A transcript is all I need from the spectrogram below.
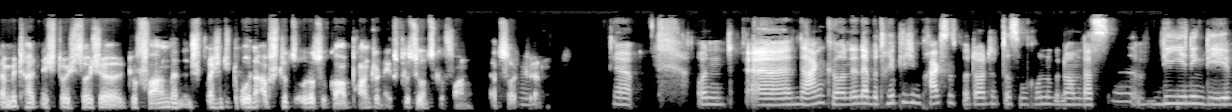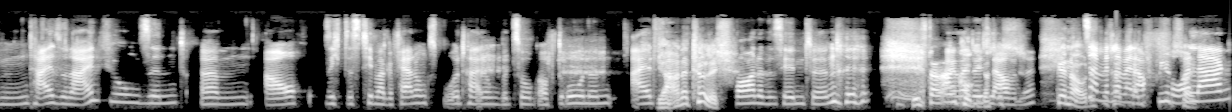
damit halt nicht durch solche Gefahren dann entsprechend die Drohne abstürzt oder sogar Brand- und Explosionsgefahren erzeugt mhm. werden. Ja, und äh, danke. Und in der betrieblichen Praxis bedeutet das im Grunde genommen, dass äh, diejenigen, die eben Teil so einer Einführung sind, ähm, auch sich das Thema Gefährdungsbeurteilung bezogen auf Drohnen einfach ja, natürlich. vorne bis hinten sich dann angucken. durchlaufen. Ist, ne? Genau. Gibt es da mittlerweile halt auch Vorlagen?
